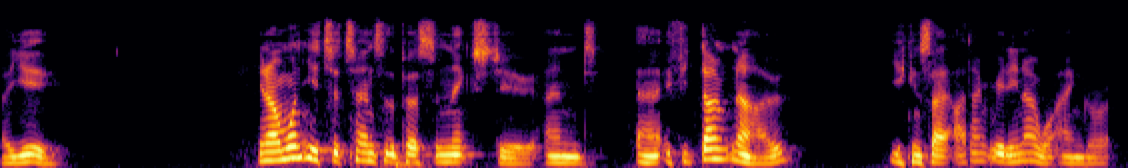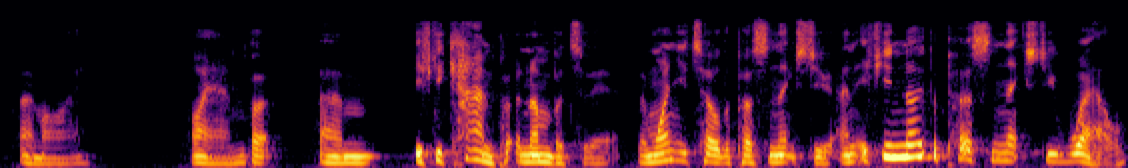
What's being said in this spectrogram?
are you? You know, I want you to turn to the person next to you, and uh, if you don't know, you can say, I don't really know what anger am I. I am, but um, if you can put a number to it, then why don't you tell the person next to you? And if you know the person next to you well,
